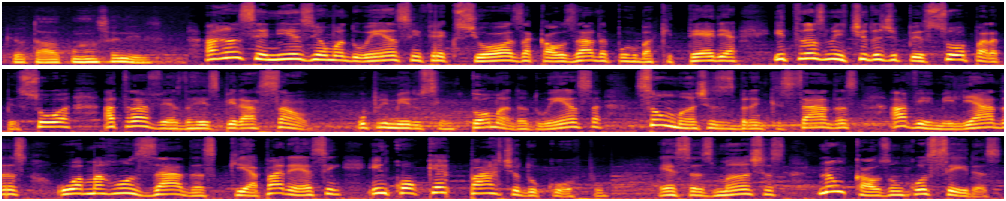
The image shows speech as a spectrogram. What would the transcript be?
que eu estava com hanseníase. A hanseníase é uma doença infecciosa causada por bactéria e transmitida de pessoa para pessoa através da respiração. O primeiro sintoma da doença são manchas esbranquiçadas, avermelhadas ou amarronzadas que aparecem em qualquer parte do corpo. Essas manchas não causam coceiras,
